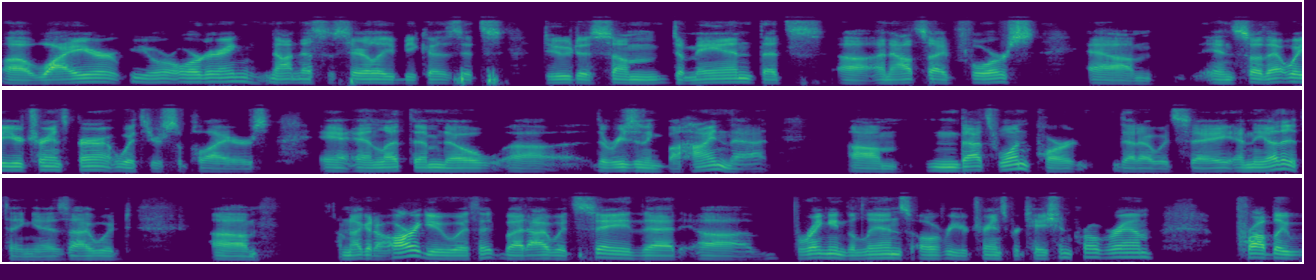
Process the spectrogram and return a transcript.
uh, why you're you're ordering, not necessarily because it's due to some demand that's uh, an outside force. Um, and so that way you're transparent with your suppliers and, and let them know uh, the reasoning behind that. Um, that's one part that I would say. And the other thing is, I would, um, I'm not going to argue with it, but I would say that uh, bringing the lens over your transportation program probably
